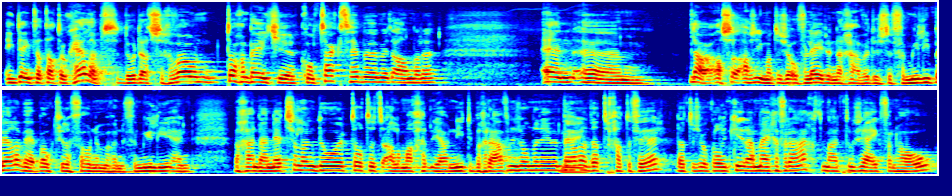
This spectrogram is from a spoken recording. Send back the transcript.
ik denk dat dat ook helpt. Doordat ze gewoon toch een beetje contact hebben met anderen. En ehm, Nou, als, als iemand is overleden, dan gaan we dus de familie bellen. We hebben ook telefoonnummer van de familie. En we gaan daar net zo lang door tot het allemaal... Ja, niet de begrafenisondernemer bellen, Nee. dat gaat te ver. Dat is ook al een keer aan mij gevraagd. Maar toen zei ik van ho,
